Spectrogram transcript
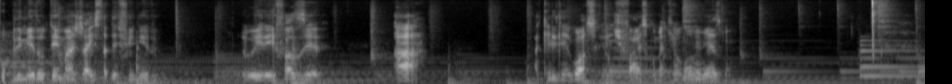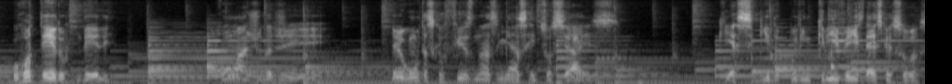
O primeiro tema já está definido. Eu irei fazer a aquele negócio que a gente faz, como é que é o nome mesmo? O roteiro dele com a ajuda de perguntas que eu fiz nas minhas redes sociais, que é seguido por incríveis 10 pessoas.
